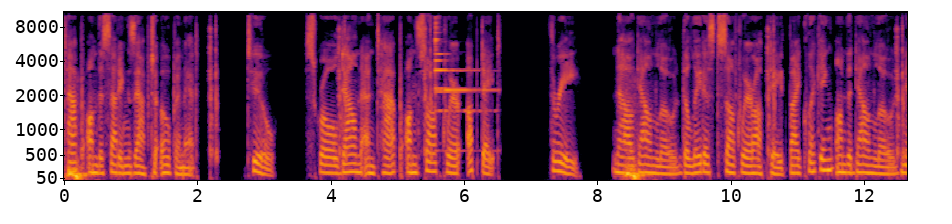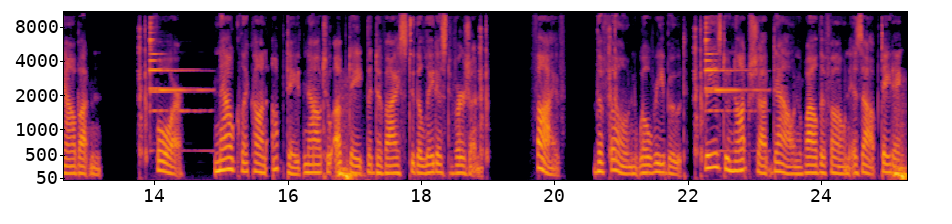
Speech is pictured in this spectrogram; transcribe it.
Tap on the Settings app to open it. 2. Scroll down and tap on Software Update. 3. Now download the latest software update by clicking on the Download Now button. 4. Now click on Update Now to update the device to the latest version. 5. The phone will reboot. Please do not shut down while the phone is updating.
